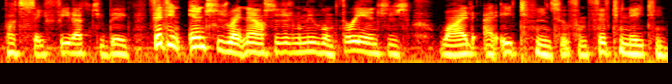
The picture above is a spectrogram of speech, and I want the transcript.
About to say feet, that's too big. 15 inches right now, so they're going to move them 3 inches wide at 18, so from 15 to 18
